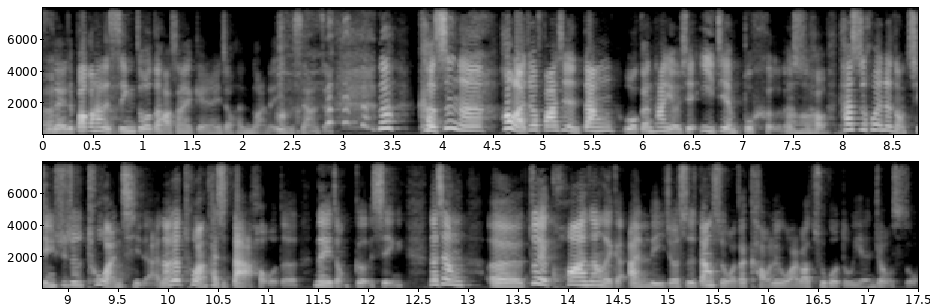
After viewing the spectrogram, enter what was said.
之类的，就包括他的星座都好像也给人一种很暖的印象这样。那可是呢，后来就发现，当我跟他有一些意见不合的时候，他是会那种情绪就是突然起来，然后就突然开始大吼的那一种个性。那像呃最夸张的一个案例，就是当时我在考虑我要不要出国读研究所，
